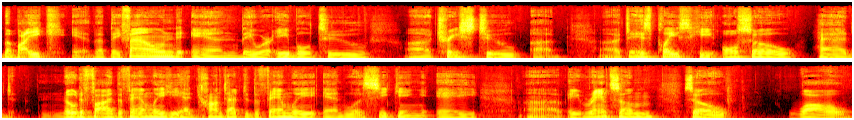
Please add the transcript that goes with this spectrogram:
the bike eh, that they found, and they were able to uh, trace to uh, uh, to his place. He also had notified the family. He had contacted the family and was seeking a uh, a ransom. So while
